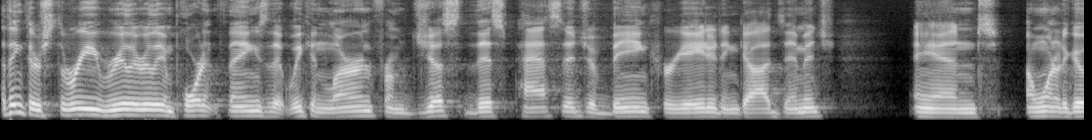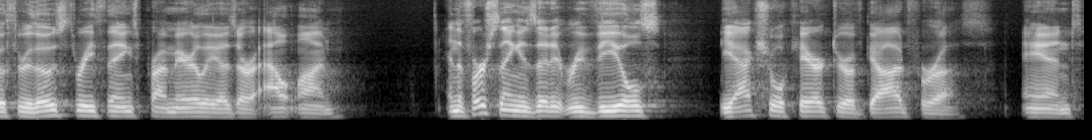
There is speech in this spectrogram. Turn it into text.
I think there's three really, really important things that we can learn from just this passage of being created in God's image. And I wanted to go through those three things primarily as our outline and the first thing is that it reveals the actual character of God for us. And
